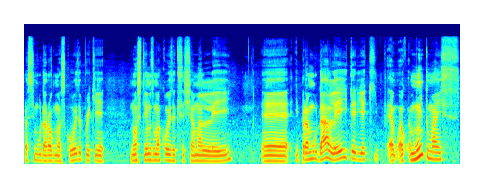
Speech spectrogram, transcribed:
para se mudar algumas coisas, porque nós temos uma coisa que se chama lei. é, e para mudar a lei teria que. É, é- é muito mais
